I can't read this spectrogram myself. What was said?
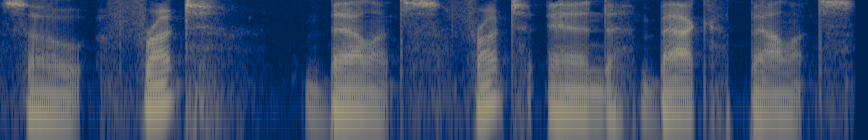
So front balance, front and back balance.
